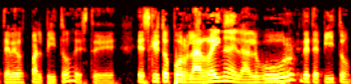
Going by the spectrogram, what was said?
te- veo palpito. Este, escrito por la reina del albur de Tepito.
